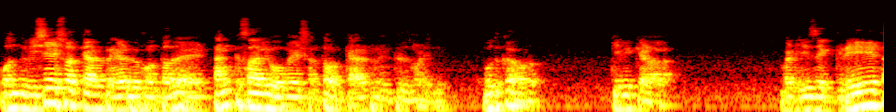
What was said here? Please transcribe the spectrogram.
ಒಂದು ವಿಶೇಷವಾದ ಕ್ಯಾರೆಕ್ಟರ್ ಹೇಳಬೇಕು ಅಂತಂದ್ರೆ ಟಂಕ್ ಸಾಲಿ ಉಮೇಶ್ ಅಂತ ಒಂದು ಕ್ಯಾರೆಕ್ಟರ್ ಇಂಟ್ರೊಡ್ಯೂಸ್ ಮಾಡಿದ್ವಿ. ಮುದುಕ ಅವರು. ಕಿವಿ ಕೇಳಲ್ಲ. ಬಟ್ ಈಸ್ ಎ ಗ್ರೇಟ್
